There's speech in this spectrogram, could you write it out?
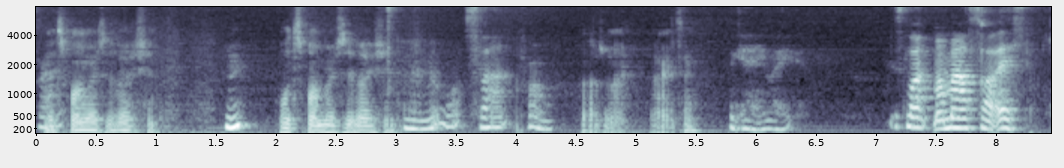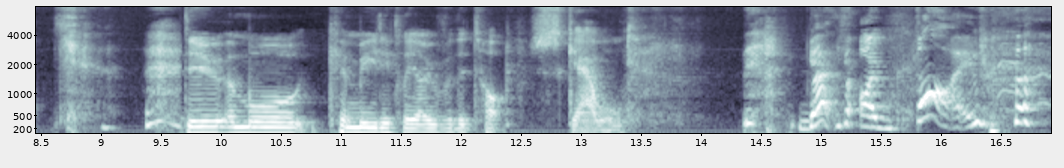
Right. What's my motivation? Hmm? What's my motivation? I what's that from? I don't know. Acting. Okay, wait. It's like my mouth like this. Do a more comedically over the top scowl. Yes, I'm five.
